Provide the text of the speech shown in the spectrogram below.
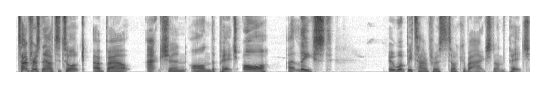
Time for us now to talk about action on the pitch, or at least it would be time for us to talk about action on the pitch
